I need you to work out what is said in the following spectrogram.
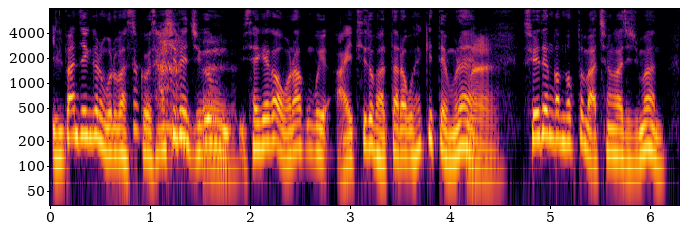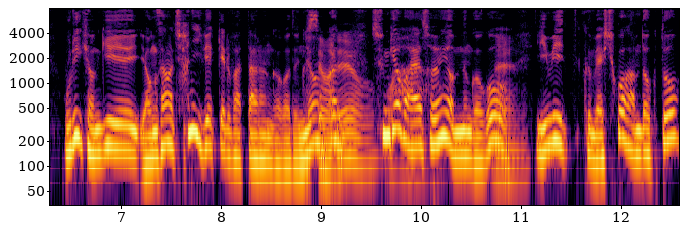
일반적인 걸 물어봤을 거예요. 사실은 지금 네. 세계가 워낙 뭐 IT도 봤다라고 했기 때문에 네. 스웨덴 감독도 마찬가지지만 우리 경기의 영상을 1200개를 봤다는 거거든요. 그러니까 숨겨봐야 와. 소용이 없는 거고 네. 이미 그 멕시코 감독도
